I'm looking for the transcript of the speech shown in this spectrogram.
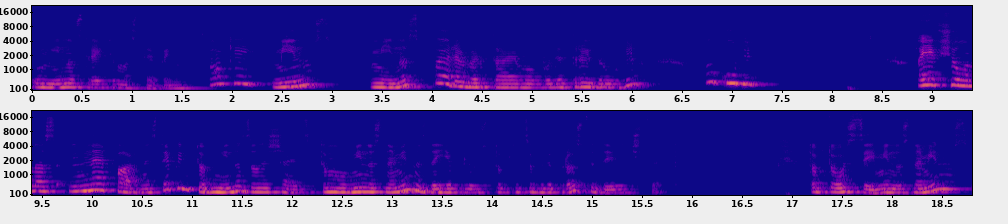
у мінус третьому степені. Окей, мінус мінус перевертаємо, буде 3 других у кубі. А якщо у нас не парний степінь, то мінус залишається. Тому мінус на мінус дає плюс. Тобто це буде просто 9 четвертих. Тобто ось цей мінус на мінус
